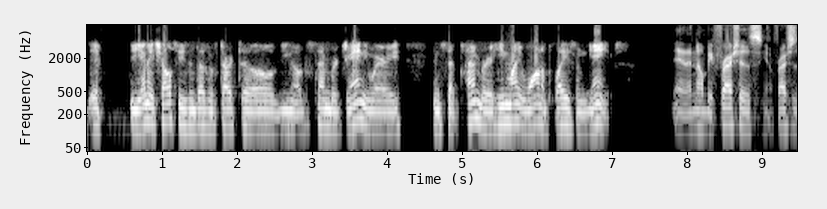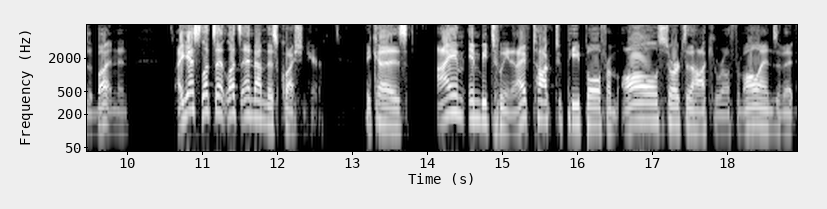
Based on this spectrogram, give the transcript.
if the NHL season doesn't start till you know December, January, and September, he might want to play some games. and then they'll be fresh as you know, fresh as a button. And I guess let's let's end on this question here, because I am in between, and I've talked to people from all sorts of the hockey world, from all ends of it.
